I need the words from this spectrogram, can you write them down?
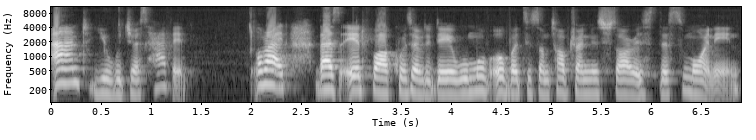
And you will just have it. All right, that's it for our quote of the day. We'll move over to some top trending stories this morning.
